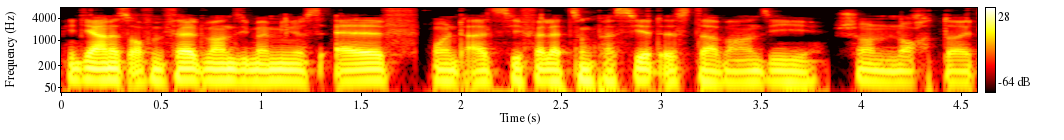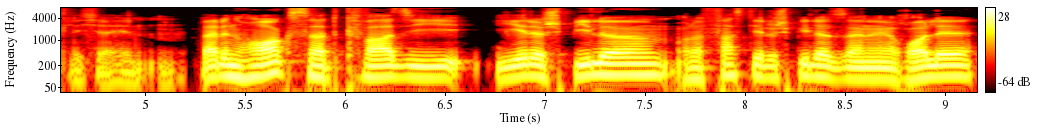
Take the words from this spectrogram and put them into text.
Mit Janis auf dem Feld waren sie bei minus 11 und als die Verletzung passiert ist, da waren sie schon noch deutlicher hinten. Bei den Hawks hat quasi jeder Spieler oder fast jeder Spieler seine Rolle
